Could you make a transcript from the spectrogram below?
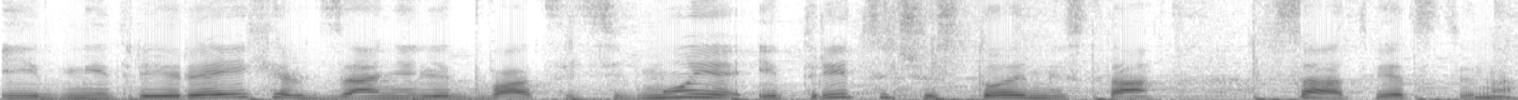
и Дмитрий Рейхерт заняли 27 и 36 места соответственно.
